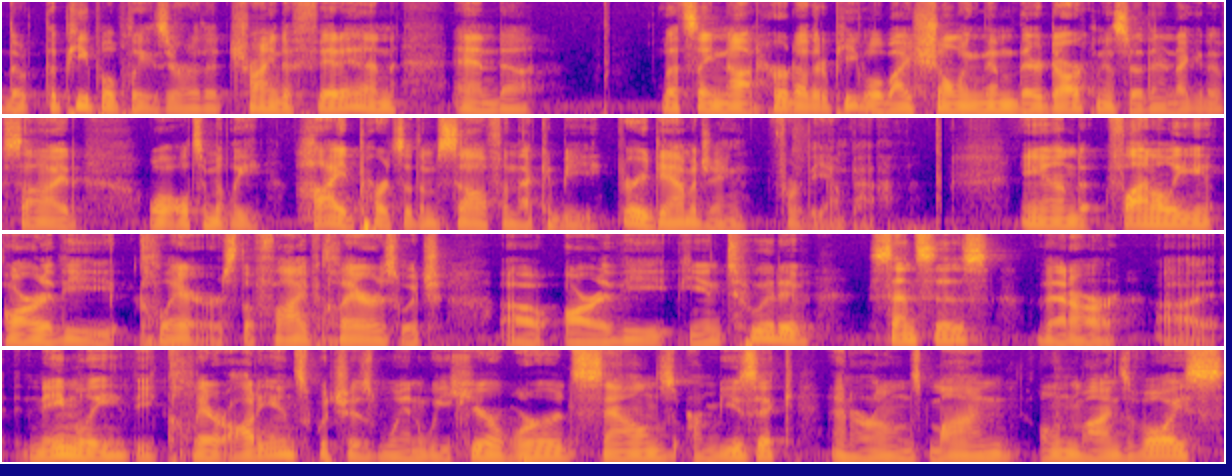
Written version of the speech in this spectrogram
the, the people pleaser, or the trying to fit in and uh, let's say not hurt other people by showing them their darkness or their negative side will ultimately hide parts of themselves and that can be very damaging for the empath. And finally are the clairs, the five clairs, which uh, are the, the intuitive senses that are uh, namely the clairaudience, which is when we hear words, sounds, or music in our own mind, own mind's voice.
